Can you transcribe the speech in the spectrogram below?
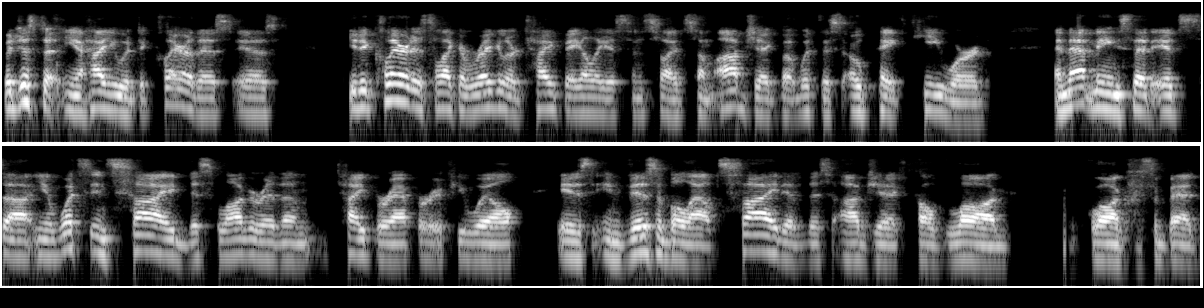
but just to, you know how you would declare this is you declare it as like a regular type alias inside some object, but with this opaque keyword. And that means that it's, uh, you know, what's inside this logarithm type wrapper, if you will, is invisible outside of this object called log. Log was a bad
